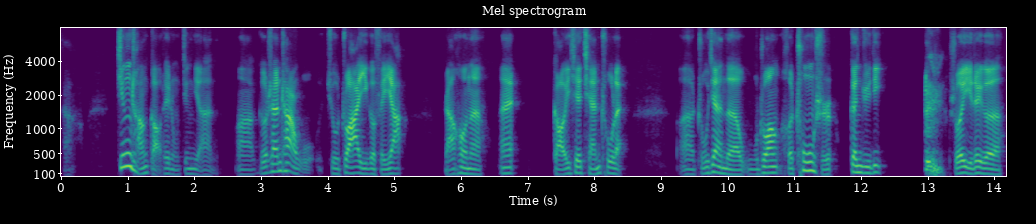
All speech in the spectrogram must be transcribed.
啊，经常搞这种经济案子。啊，隔三差五就抓一个肥鸭，然后呢，哎，搞一些钱出来，呃，逐渐的武装和充实根据地。所以这个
